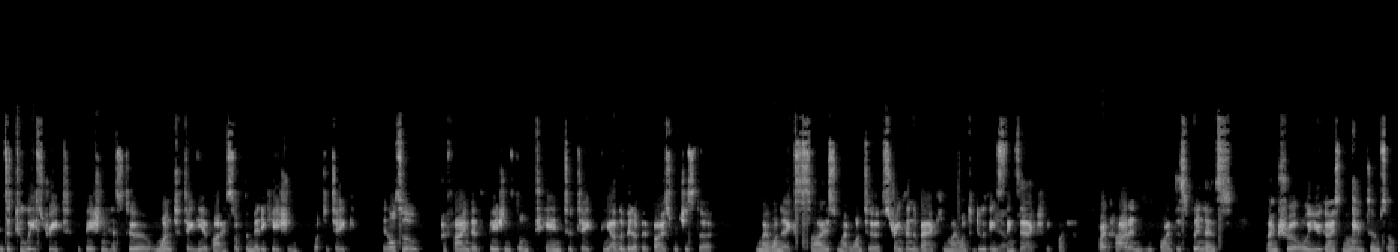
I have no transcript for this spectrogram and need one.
it's a two-way street. The patient has to want to take the advice of the medication, what to take, and also I find that the patients don't tend to take the other bit of advice, which is the you might want to exercise, you might want to strengthen the back, you might want to do things, yeah. things that are actually quite quite hard and require discipline, as I'm sure all you guys know, in terms of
